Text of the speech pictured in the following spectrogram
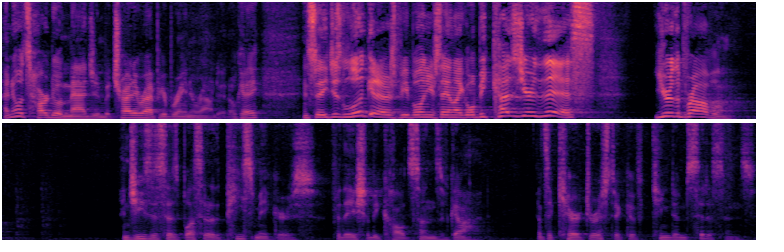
I know it's hard to imagine, but try to wrap your brain around it, okay? And so you just look at other people and you're saying, like, well, because you're this, you're the problem. And Jesus says, Blessed are the peacemakers, for they shall be called sons of God. That's a characteristic of kingdom citizens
